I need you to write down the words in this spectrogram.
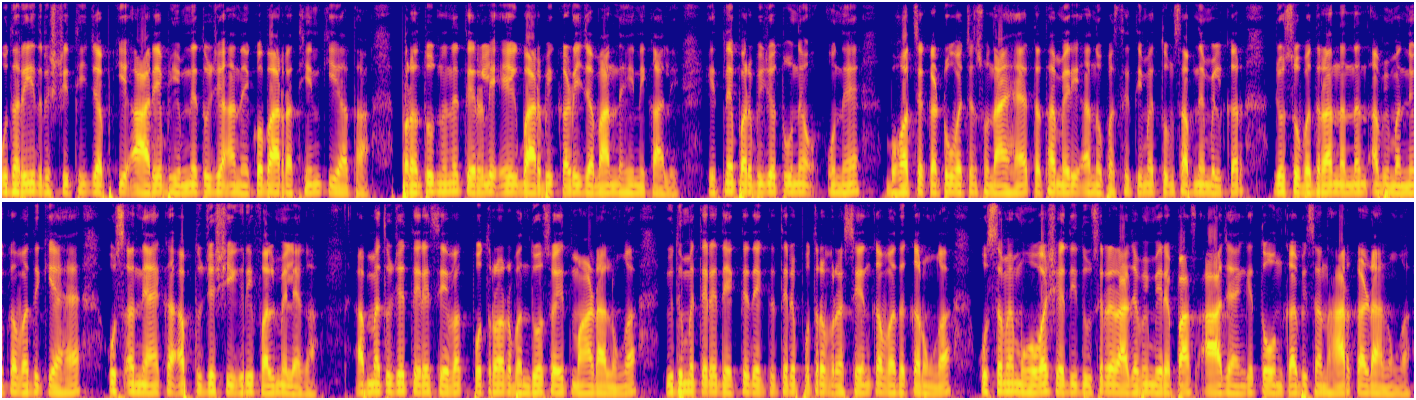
उधर ही दृष्टि थी, जबकि आर्य भीम ने तुझे अनेकों बार रथीन किया था, परंतु उन्होंने तेरे लिए एक बार भी कड़ी जबान नहीं निकाली। इतने पर भी जो तूने उन्हें बहुत से कटु वचन सुनाए हैं, तथा मेरी अनुपस्थिति में तुम सबने मिलकर जो सुभद्रा नंदन अभिमन्यु का वध किया है, उस अन्याय का अब तुझे शीघ्र ही फल मिलेगा। अब मैं तुझे तेरे सेवक, पुत्र और बंधुओं सहित मार डालूँगा। युद्ध में तेरे देखते देखते तेरे पुत्र व्रसेन का वध करूँगा। उस समय मुहवश यदि दूसरे राजा भी मेरे पास आ जाएँगे तो उनका भी संहार कर डालूँगा।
